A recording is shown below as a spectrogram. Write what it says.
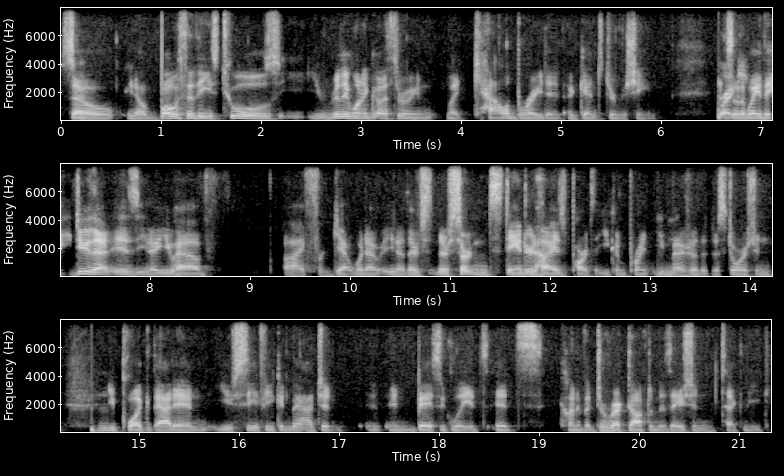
So, you know, both of these tools, you really want to go through and like calibrate it against your machine. And right. so the way that you do that is, you know, you have I forget whatever, you know, there's there's certain standardized parts that you can print, you mm-hmm. measure the distortion, mm-hmm. you plug that in, you see if you can match it. And, basically it's it's kind of a direct optimization technique.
